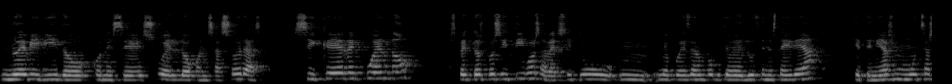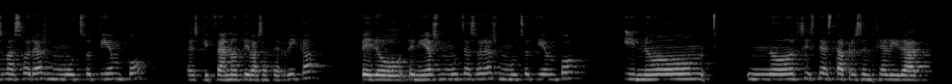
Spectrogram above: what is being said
no he vivido con ese sueldo, con esas horas. Sí que recuerdo aspectos positivos, a ver si tú mm, me puedes dar un poquito de luz en esta idea, que tenías muchas más horas, mucho tiempo, ¿sabes? Quizá no te ibas a hacer rica, pero tenías muchas horas, mucho tiempo y no, no existe esta presencialidad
